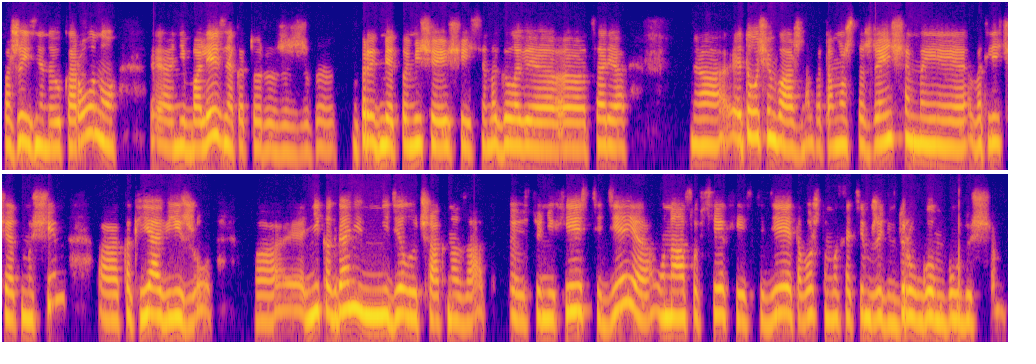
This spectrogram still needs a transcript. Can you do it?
пожизненную корону, э, не болезнь, а который же предмет, помещающийся на голове э, царя, а, это очень важно, потому что женщины, в отличие от мужчин, как я вижу, никогда не, не делают шаг назад. То есть у них есть идея, у нас у всех есть идея того, что мы хотим жить в другом будущем,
